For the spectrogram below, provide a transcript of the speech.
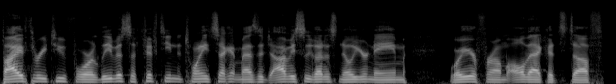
5324. Leave us a 15 to 20 second message. Obviously, let us know your name, where you're from, all that good stuff.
